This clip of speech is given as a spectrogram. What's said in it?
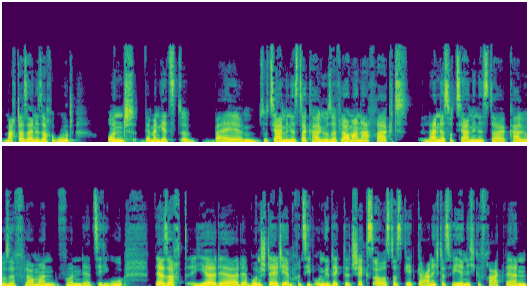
macht da seine Sache gut. Und wenn man jetzt äh, bei ähm, Sozialminister Karl-Josef Laumann nachfragt, Landessozialminister Karl-Josef Flaumann von der CDU, der sagt hier, der, der Bund stellt hier im Prinzip ungedeckte Checks aus. Das geht gar nicht, dass wir hier nicht gefragt werden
